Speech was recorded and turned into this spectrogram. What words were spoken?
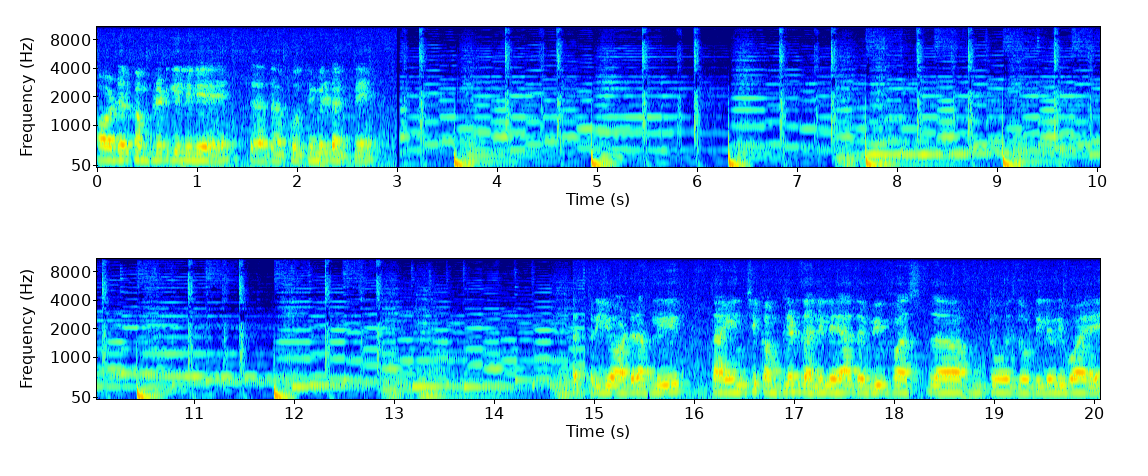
ऑर्डर कंप्लीट केलेली आहे. तर आता कोथिंबीर टाकते. ही ऑर्डर आपली ताईंची कंप्लीट झालेली आहे. आता वी फास्टचा तो जो डिलिव्हरी बॉय आहे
